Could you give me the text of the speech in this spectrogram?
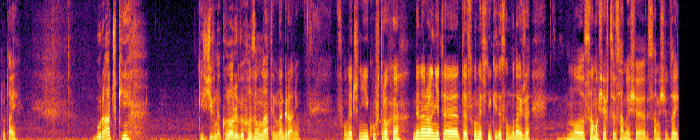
Tutaj buraczki. Jakieś dziwne kolory wychodzą na tym nagraniu. Słoneczników trochę. Generalnie te, te słoneczniki to są bodajże no, samosiewce, same się, same się tutaj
